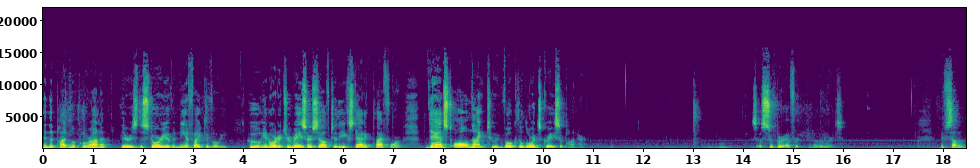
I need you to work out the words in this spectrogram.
In the Padma Purana, there is the story of a neophyte devotee who, in order to raise herself to the ecstatic platform, danced all night to invoke the Lord's grace upon her. It's a super effort, in other words. If some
